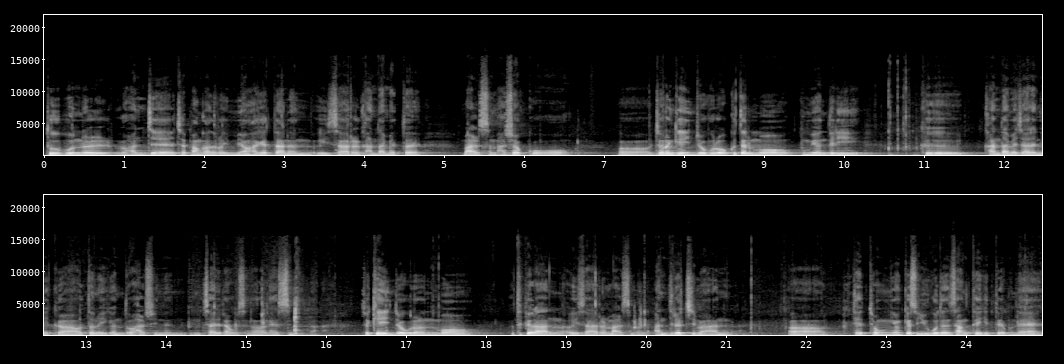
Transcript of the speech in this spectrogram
두 분을 헌재 재판관으로 임명하겠다는 의사를 간담회 때 말씀하셨고, 어, 저는 개인적으로 그때는 뭐 국무위원들이 그 간담회 자리니까 어떤 의견도 할 수 있는 자리라고 생각을 했습니다. 저 개인적으로는 뭐 특별한 의사를 말씀은 안 드렸지만, 어, 대통령께서 유고된 상태이기 때문에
